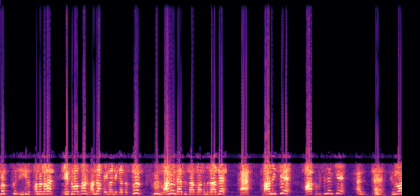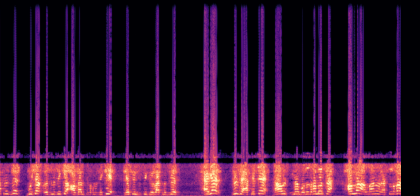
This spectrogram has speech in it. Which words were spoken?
ko'kkud egilib qoladigan yetib mandaq iymonni keltirib qo'yib biz mani dadini tortyapmiz hozir. Ha? Maniki oqibatiniki ko'ryapmiz biz mushaq o'zimizniki aldamchiligimizniki yetinchisi ko'ryapmiz biz agar biz haqiqiy ravrus iymon bo'ladigan bo'lsa alloh allohning rasuliga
